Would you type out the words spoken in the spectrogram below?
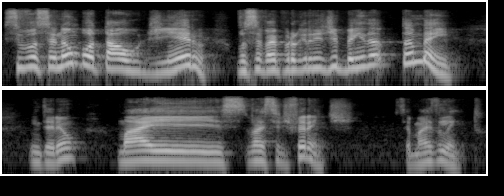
Se você não botar o dinheiro, você vai progredir bem da, também, entendeu? Mas vai ser diferente, vai ser mais lento.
